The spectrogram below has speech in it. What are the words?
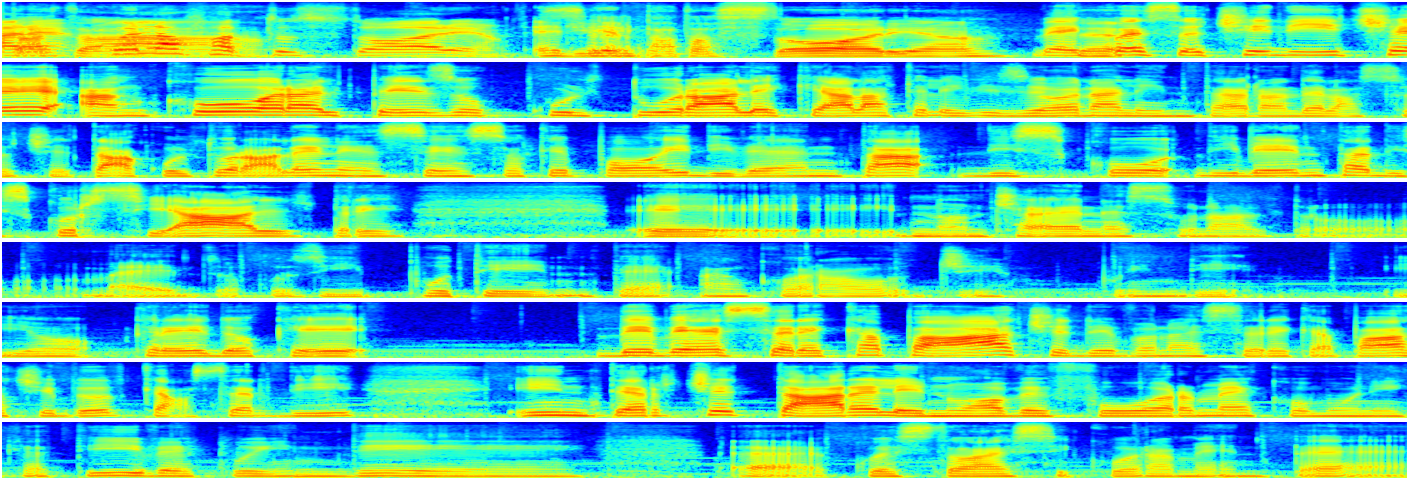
diventata- Quella ha fatto storia. È Sì. diventata storia. Beh, Cioè, questo ci dice ancora il peso culturale che ha la televisione all'interno della società, culturale nel senso che poi diventa, discor- diventa discorsi altri e non c'è nessun altro mezzo così potente ancora oggi. Quindi io credo che deve essere capace, devono essere capaci i broadcaster di intercettare le nuove forme comunicative, quindi eh, questo è sicuramente,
